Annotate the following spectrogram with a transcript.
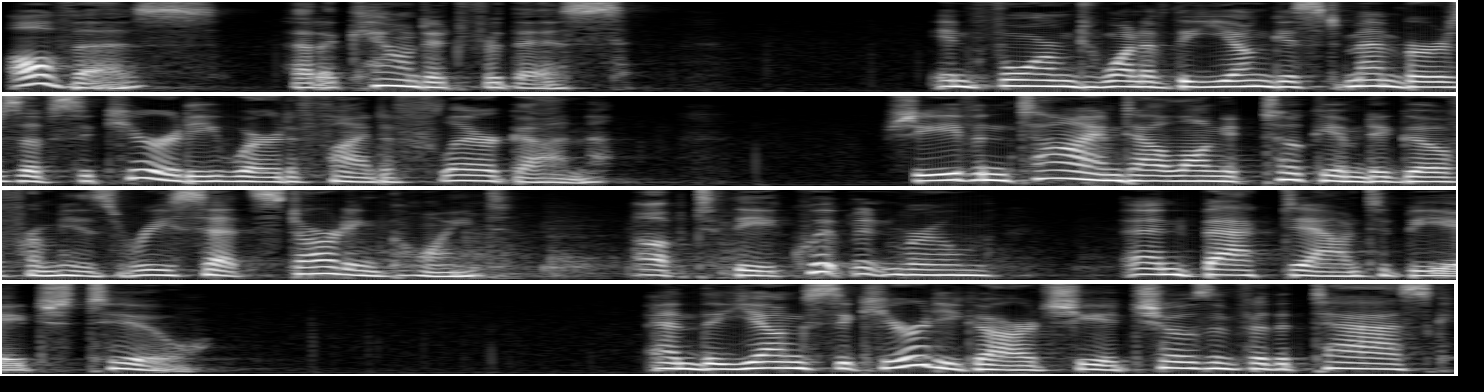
Alves had accounted for this informed one of the youngest members of security where to find a flare gun. She even timed how long it took him to go from his reset starting point up to the equipment room and back down to BH2. And the young security guard she had chosen for the task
